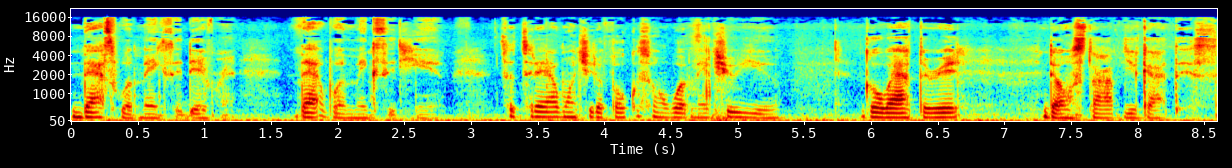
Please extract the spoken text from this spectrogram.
That's what makes it different. That what makes it you. So today I want you to focus on what makes you you. Go after it. Don't stop. You got this.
